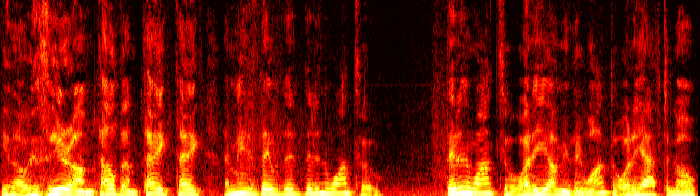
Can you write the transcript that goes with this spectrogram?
you know, Hiziram, tell them, take, take. That means they, they, they didn't want to. They didn't want to. What do you, I mean, they want to. What do you have to go,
